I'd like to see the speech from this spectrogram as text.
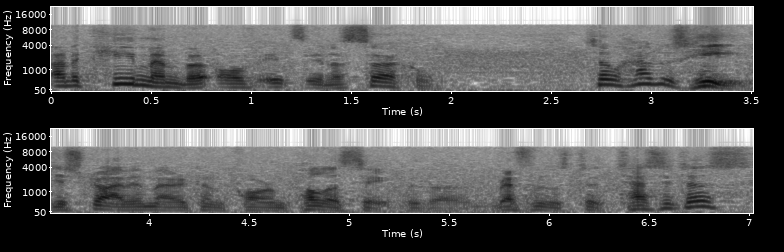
and a key member of its inner circle. So, how does he describe American foreign policy? With a reference to Tacitus?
